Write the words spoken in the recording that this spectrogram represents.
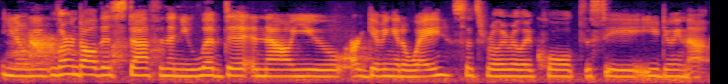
you know you learned all this stuff and then you lived it and now you are giving it away. So it's really really cool to see you doing that.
